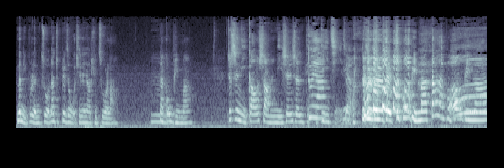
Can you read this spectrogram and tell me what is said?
那你不能做，那就变成我现在要去做啦。那公平吗？就是你高尚，你深深低低级这样。对对对对对，这公平吗？当然不公平啊！哦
